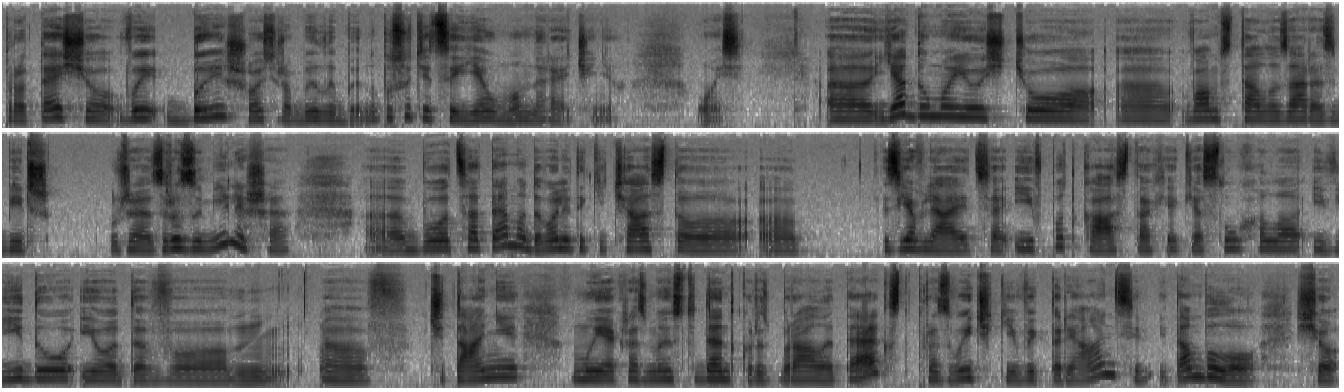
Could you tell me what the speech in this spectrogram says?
про те, що ви би щось робили би. Ну, по суті, це є умовне речення. Ось. Е, я думаю, що е, вам стало зараз більш вже зрозуміліше, е, бо ця тема доволі таки часто. Е, з'являється і в подкастах, як я слухала, і відео, і от в, е, в читанні ми якраз мою студентку розбирали текст про звички вікторіанців, і там було, що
